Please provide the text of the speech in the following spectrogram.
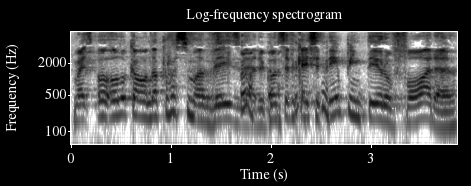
Mas, ô, ô Lucão, da próxima vez, velho, quando você ficar esse tempo inteiro fora,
